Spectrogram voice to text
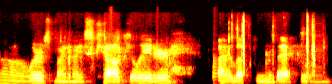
Oh, where's my nice calculator? I left in the back room.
